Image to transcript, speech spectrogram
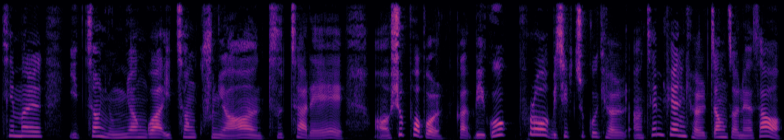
팀을 2006년과 2009년 두 차례 어, 슈퍼볼, 그러니까 미국 프로 미식축구 결, 어, 챔피언 결정전에서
